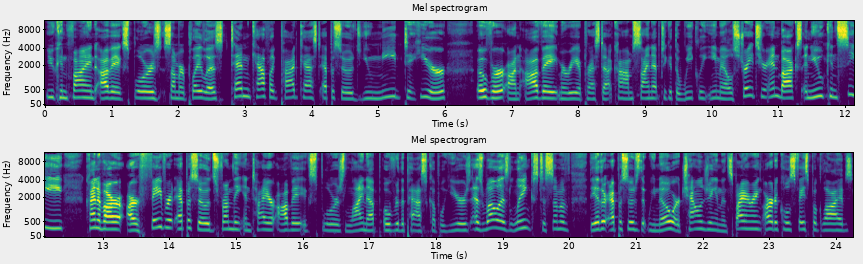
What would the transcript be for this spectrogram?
You can find Ave Explores Summer Playlist, 10 Catholic podcast episodes you need to hear over on avemariapress.com. Sign up to get the weekly emails straight to your inbox, and you can see kind of our, our favorite episodes from the entire Ave Explores lineup over the past couple years, as well as links to some of the other episodes that we know are challenging and inspiring, articles, Facebook Lives.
